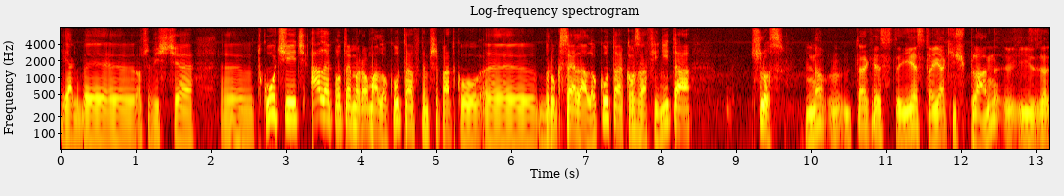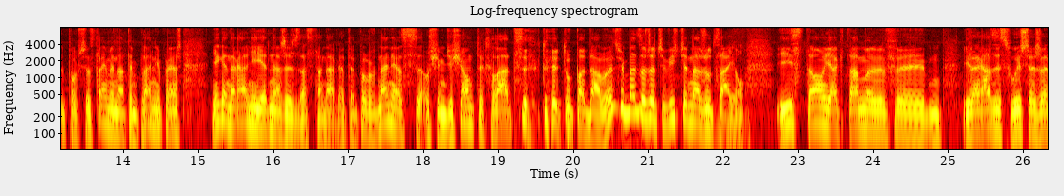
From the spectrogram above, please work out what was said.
jakby e, oczywiście e, tłucić, ale potem Roma locuta, w tym przypadku e, Bruksela locuta, Cosa finita, szluz. No tak jest, jest to jakiś plan i poprzestajmy na tym planie, ponieważ mnie generalnie jedna rzecz zastanawia. Te porównania z 80 lat, które tu padały, się bardzo rzeczywiście narzucają. I z tą, jak tam w, ile razy słyszę, że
